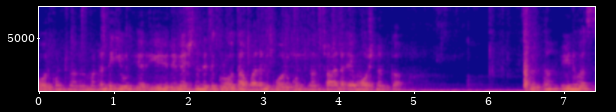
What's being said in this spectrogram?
కోరుకుంటున్నారు అనమాట అంటే ఈ రిలేషన్ అనేది గ్రోత్ అవ్వాలని కోరుకుంటున్నారు చాలా ఎమోషనల్గా. చూద్దాం. యూనివర్స్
